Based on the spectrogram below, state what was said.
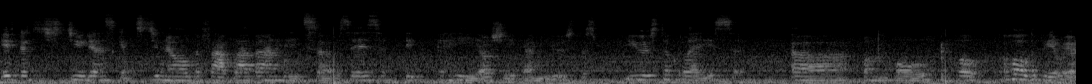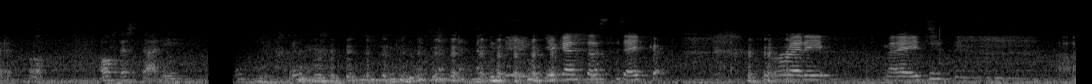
if the students gets to know the Fab Lab and its services, it, he or she can use the use the place uh, on whole, whole whole the period of, of the study. you can just take ready made uh,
